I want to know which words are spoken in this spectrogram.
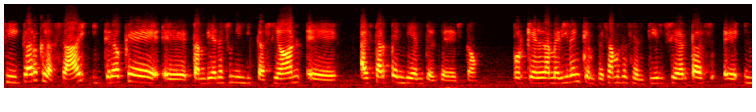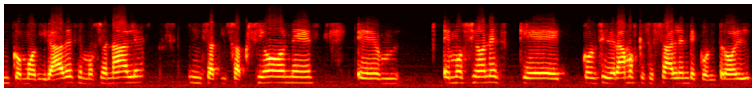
Sí, claro que las hay y creo que eh, también es una invitación a estar pendientes de esto, porque en la medida en que empezamos a sentir ciertas incomodidades emocionales, insatisfacciones, em, emociones que consideramos que se salen de control,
